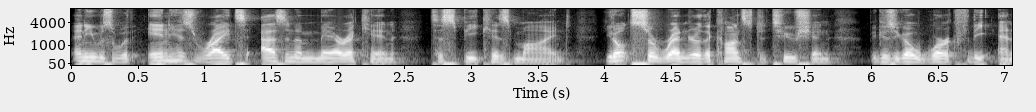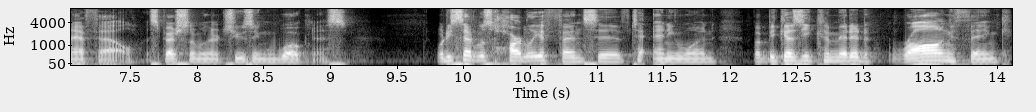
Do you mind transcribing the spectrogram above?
and he was within his rights as an American to speak his mind. You don't surrender the Constitution because you go work for the NFL, especially when they're choosing wokeness. What he said was hardly offensive to anyone, but because he committed wrong think,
